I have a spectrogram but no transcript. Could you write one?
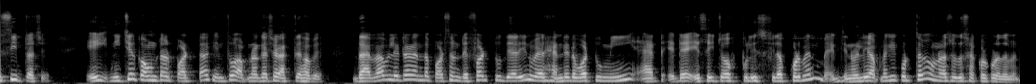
রিসিপ্ট আছে। এই নিচের কাউন্টার পার্টটা কিন্তু আপনার কাছে রাখতে হবে। The above letter and the person referred to therein were handed over to me at এটা SH of police fill up করবেন। জেনারেলি আপনাকে করতে হবে, ওনারা শুধু স্বাক্ষর করে দেবেন।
